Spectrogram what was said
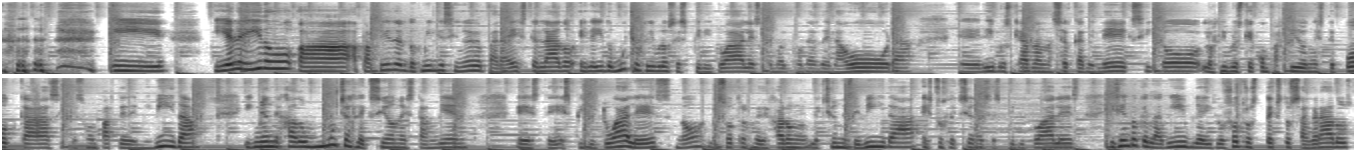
y, y, he leído a, a partir del 2019 para este lado, he leído muchos libros espirituales como El Poder de la Hora, eh, libros que hablan acerca del éxito, los libros que he compartido en este podcast y que son parte de mi vida y me han dejado muchas lecciones también este, espirituales, ¿no? Las otras me dejaron lecciones de vida, estas lecciones espirituales y siento que la Biblia y los otros textos sagrados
